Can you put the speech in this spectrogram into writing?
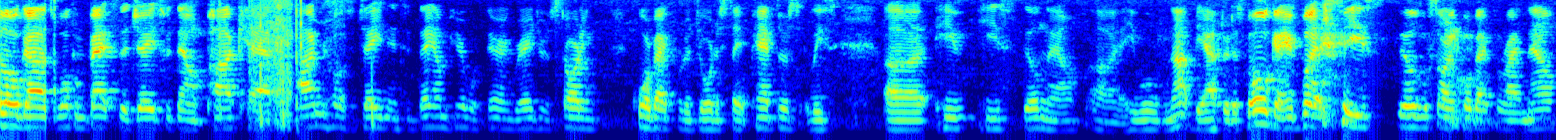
Hello, guys. Welcome back to the Jays Fit Down podcast. I'm your host, Jaden, and today I'm here with Darren Grainger, starting quarterback for the Georgia State Panthers. At least uh, he he's still now. Uh, he will not be after this bowl game, but he's still the starting quarterback for right now.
